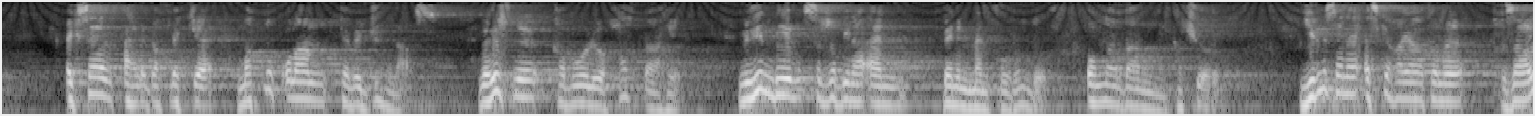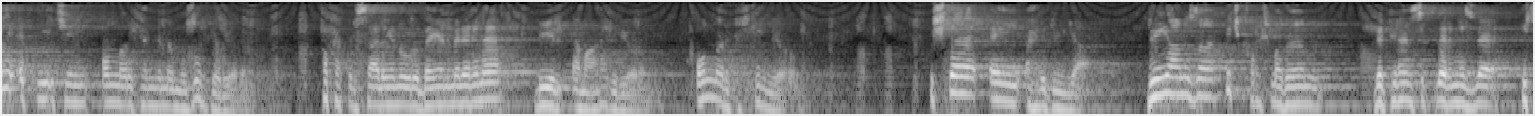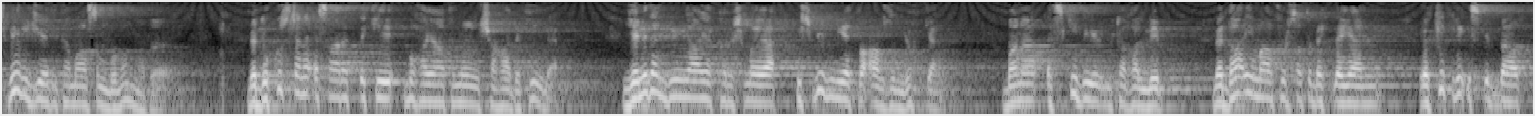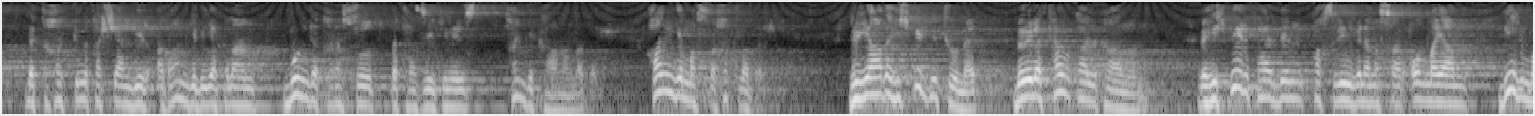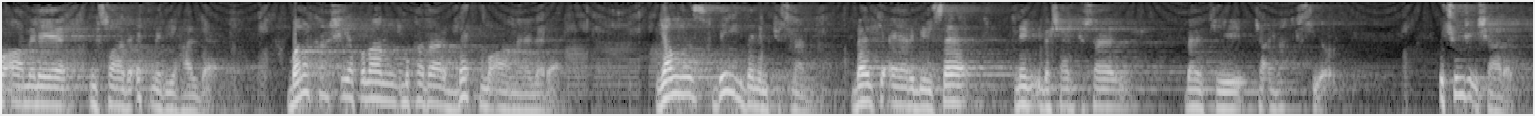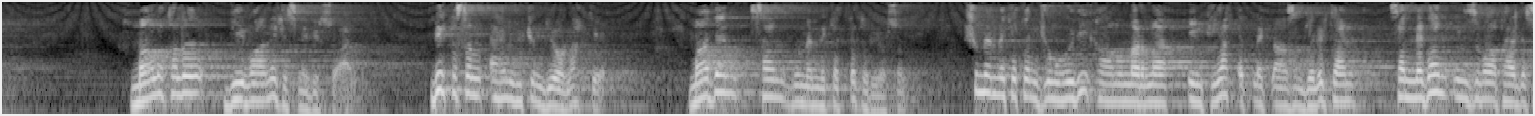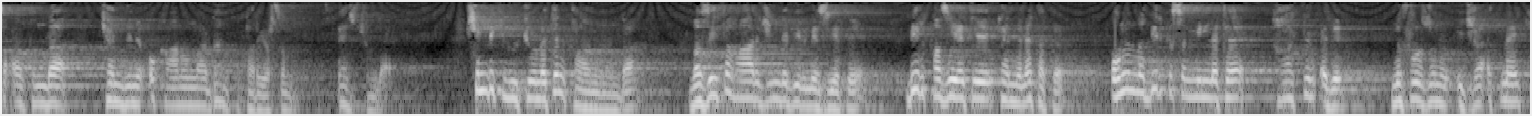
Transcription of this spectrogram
ekser ehli gafletçe matluk olan teveccüh naz ve hüsnü kabulü halk dahi mühim bir sırra binaen benim menfurumdur. Onlardan kaçıyorum. 20 sene eski hayatımı zayi ettiği için onları kendime muzur görüyorum. Fakat Risale-i Nur'u beğenmelerine bir emare biliyorum. Onları küstürmüyorum. İşte ey ehli dünya, dünyanıza hiç karışmadığım ve prensiplerinizle hiçbir ciheti temasın bulunmadığı ve dokuz sene esaretteki bu hayatımın şehadetiyle yeniden dünyaya karışmaya hiçbir niyet ve arzum yokken bana eski bir mütegallip ve daima fırsatı bekleyen ve fikri istibdat ve tahakkümü taşıyan bir adam gibi yapılan bunca tarassut ve tazikiniz hangi kanunladır? Hangi maslahatladır? Dünyada hiçbir hükümet böyle fevkal kanun ve hiçbir ferdin tasribine mazhar olmayan bir muameleye müsaade etmediği halde bana karşı yapılan bu kadar bet muamelelere yalnız değil benim küsmem. Belki eğer bilse nev-i beşer küser, belki kainat küsüyor. Üçüncü işaret. Mağlatalı divanecesine bir sual. Bir kısım ehli hüküm diyorlar ki, madem sen bu memlekette duruyorsun, şu memleketin cumhuri kanunlarına inkiyat etmek lazım gelirken, sen neden inziva perdesi altında kendini o kanunlardan kurtarıyorsun? Ez cümle. Şimdiki hükümetin kanununda vazife haricinde bir meziyeti, bir fazileti kendine takıp, onunla bir kısım millete tahakküm edip, nüfuzunu icra etmek,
